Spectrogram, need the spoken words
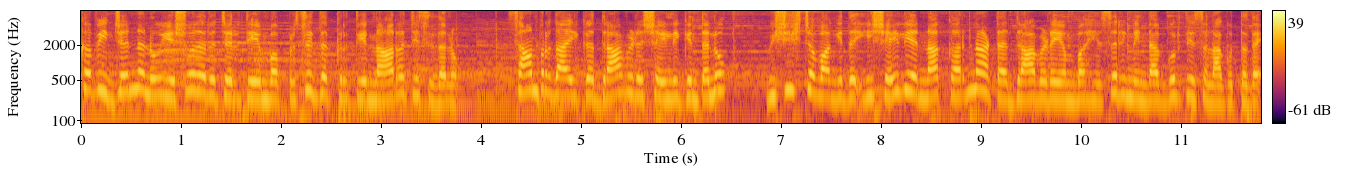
ಕವಿ ಜನ್ನನು ಯಶೋಧರ ಚರಿತೆ ಎಂಬ ಪ್ರಸಿದ್ಧ ಕೃತಿಯನ್ನು ರಚಿಸಿದನು. ಸಾಂಪ್ರದಾಯಿಕ ದ್ರಾವಿಡ ಶೈಲಿಗಿಂತಲೂ ವಿಶಿಷ್ಟವಾಗಿದ್ದ ಈ ಶೈಲಿಯನ್ನ ಕರ್ನಾಟ ದ್ರಾವಿಡ ಎಂಬ ಹೆಸರಿನಿಂದ ಗುರುತಿಸಲಾಗುತ್ತದೆ.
